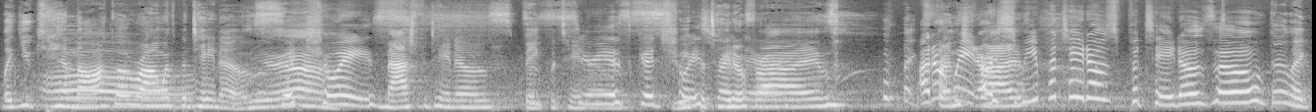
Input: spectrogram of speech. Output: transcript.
Like you cannot go wrong with potatoes. Yeah. Good choice. Mashed potatoes, baked a potatoes, serious good sweet choice right potato there. fries. like I don't French wait. fries. Are sweet potatoes potatoes though? They're like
